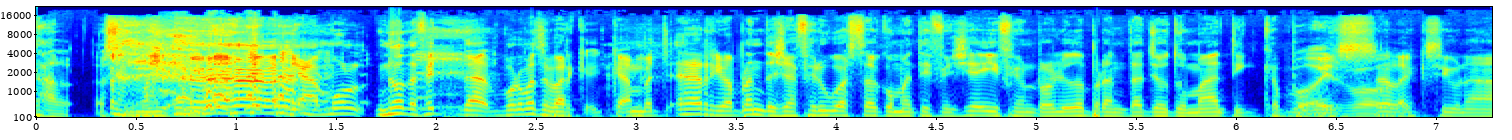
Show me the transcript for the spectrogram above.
Tal. O sigui, hi ha molt... No, de fet, de, bromes de part, que, em vaig arribar a plantejar fer-ho estar com a TFG i fer un rotllo d'aprenentatge automàtic que Bo, pogués és bo. seleccionar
